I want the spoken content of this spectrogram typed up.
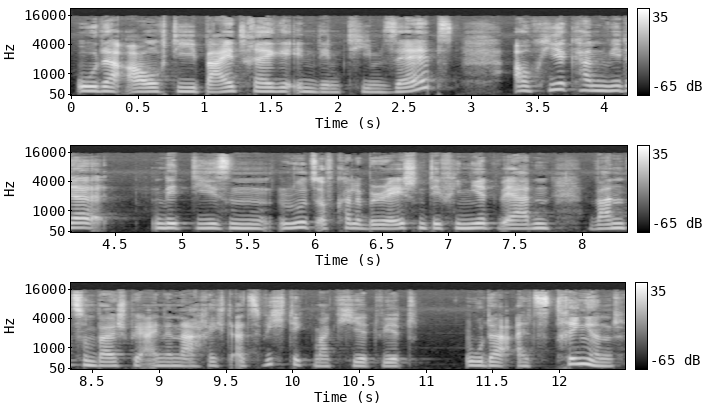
oder auch die Beiträge in dem Team selbst. Auch hier kann wieder mit diesen Rules of Collaboration definiert werden, wann zum Beispiel eine Nachricht als wichtig markiert wird oder als dringend.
